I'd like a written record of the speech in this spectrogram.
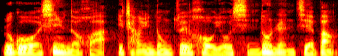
如果幸运的话，一场运动最后由行动人接棒，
